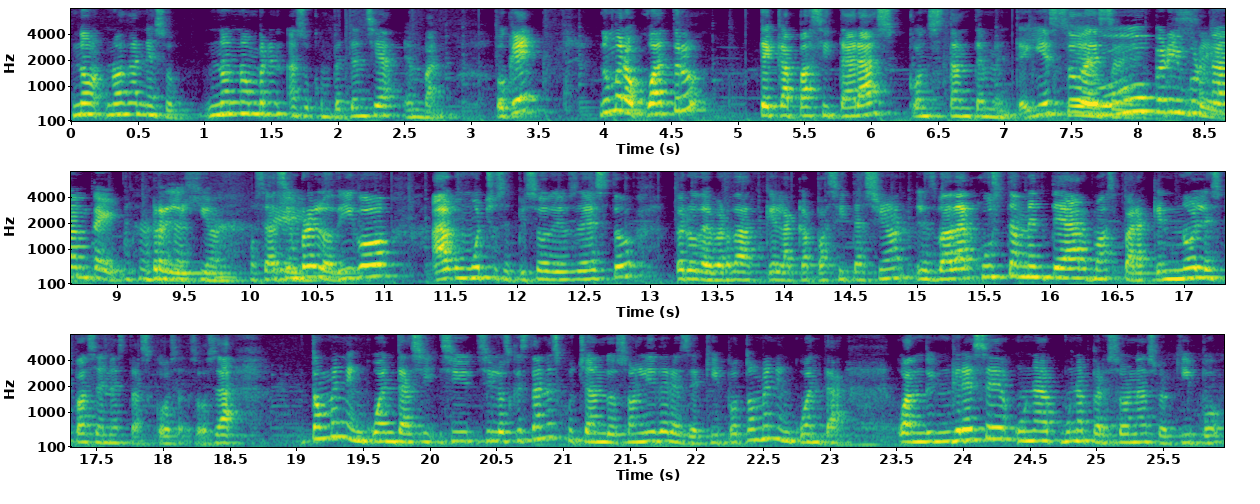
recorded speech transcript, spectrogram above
No, no hagan eso, no nombren a su competencia en vano, ¿ok? Número cuatro, te capacitarás constantemente. Y esto es súper importante. Religión. O sea, siempre lo digo, hago muchos episodios de esto, pero de verdad que la capacitación les va a dar justamente armas para que no les pasen estas cosas. O sea, tomen en cuenta, si, si, si los que están escuchando son líderes de equipo, tomen en cuenta cuando ingrese una, una persona a su equipo,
